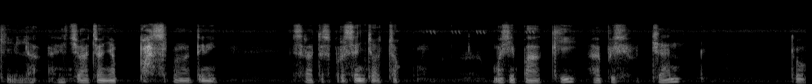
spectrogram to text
Gila, ini cuacanya pas banget ini. 100% cocok. Masih pagi, habis hujan. Tuh.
